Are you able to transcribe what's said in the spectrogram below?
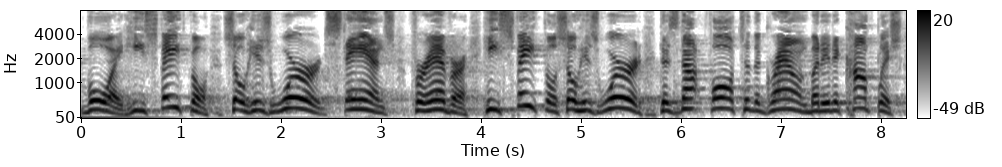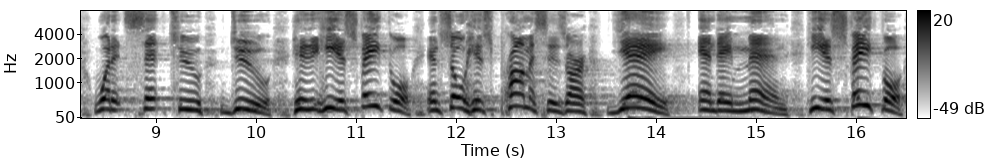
void. He's faithful. So his word stands forever. He's faithful. So his word does not fall to the ground, but it accomplished what it sent to do. He, he is faithful. And so his promises are yea and amen. He is faithful.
